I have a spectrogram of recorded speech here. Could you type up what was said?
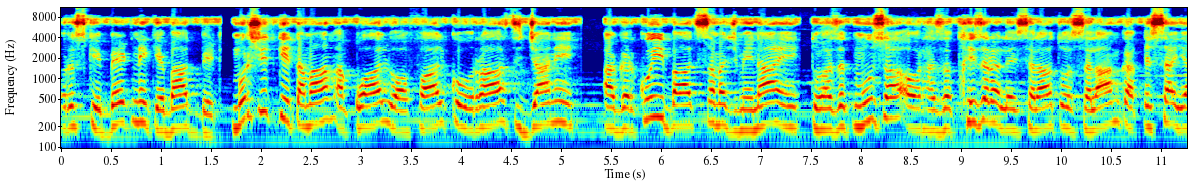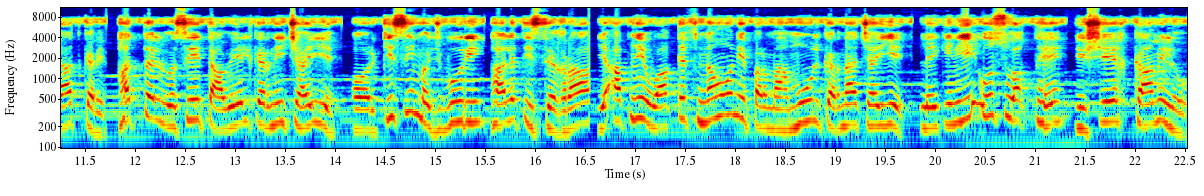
اور اس کے بیٹھنے کے بعد بیٹھے۔ مرشد کے تمام اقوال و افعال کو راز جانے اگر کوئی بات سمجھ میں نہ آئے تو حضرت موسا اور حضرت خضر علیہ السلاۃ والسلام کا قصہ یاد کرے حت الوسیع تعویل کرنی چاہیے اور کسی مجبوری، حالت استغراق یا اپنے واقف نہ ہونے پر معمول کرنا چاہیے۔ لیکن یہ اس وقت ہے کہ شیخ کامل ہو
